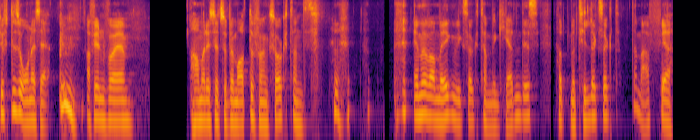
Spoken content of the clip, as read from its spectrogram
dürfte so ohne sein. auf jeden Fall haben wir das jetzt so beim Autofahren gesagt und immer, wenn wir irgendwie gesagt haben, wen gehört denn das, hat Mathilda gesagt, der Mafia.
